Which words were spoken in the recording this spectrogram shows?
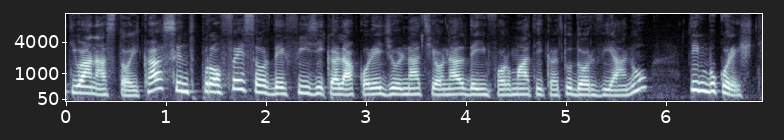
Sunt Ioana Stoica, sunt profesor de fizică la Colegiul Național de Informatică Tudor Vianu din București.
